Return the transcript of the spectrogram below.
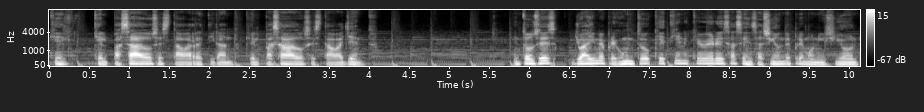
que el que el pasado se estaba retirando, que el pasado se estaba yendo. Entonces yo ahí me pregunto qué tiene que ver esa sensación de premonición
